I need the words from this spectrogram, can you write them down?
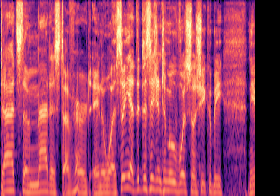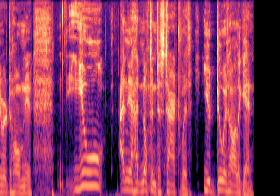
That's the maddest I've heard in a while. So yeah, the decision to move was so she could be nearer to home. Near you, and you had nothing to start with. You'd do it all again.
